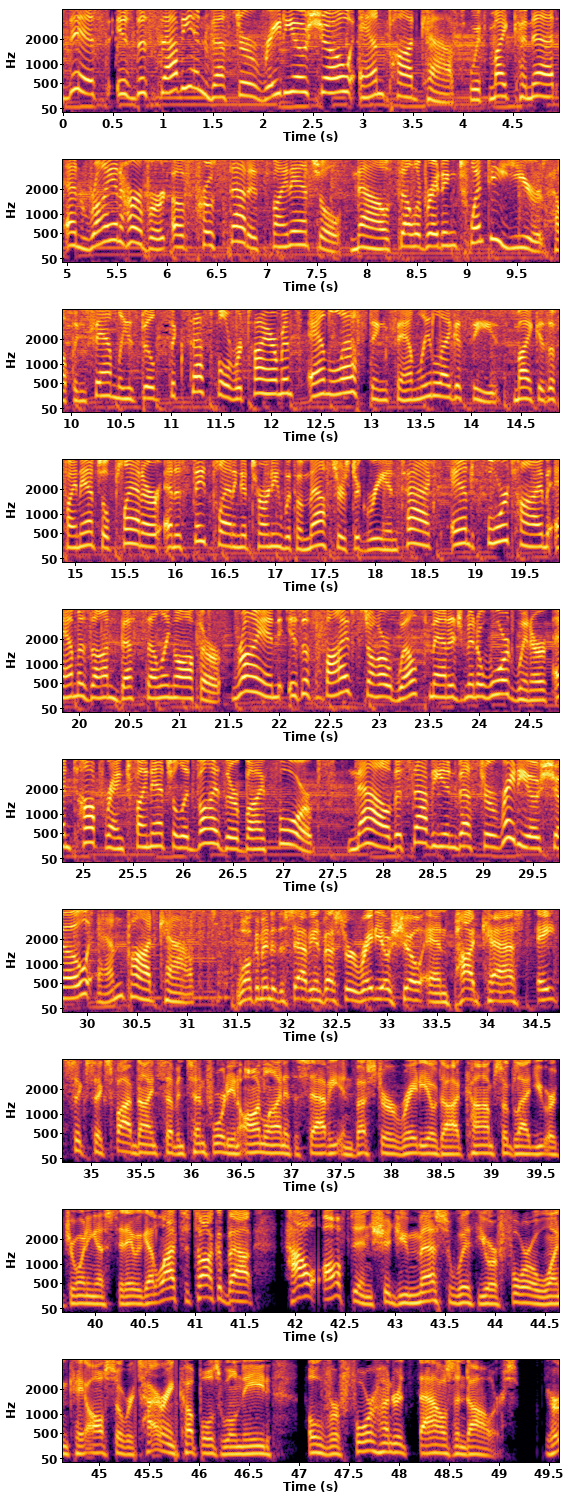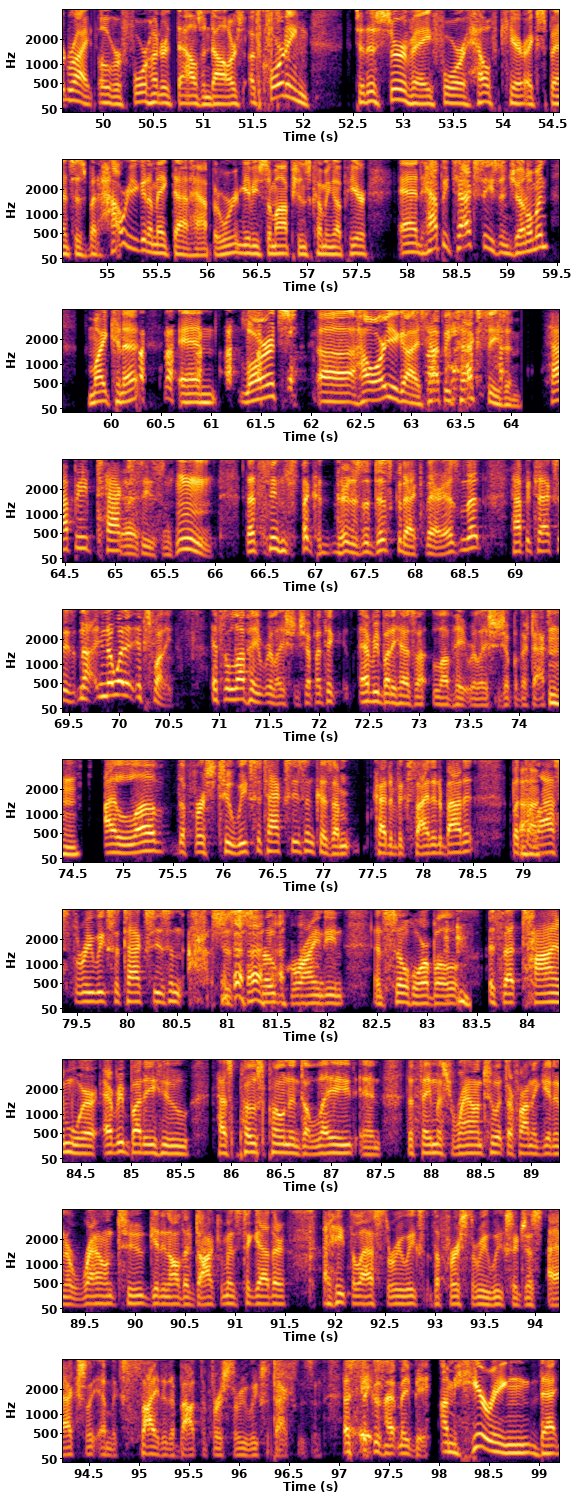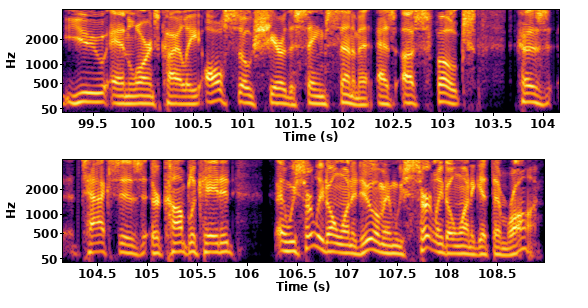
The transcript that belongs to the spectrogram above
This is the Savvy Investor radio show and podcast with Mike Canet and Ryan Herbert of Prostatis Financial. Now celebrating 20 years helping families build successful retirements and lasting family legacies. Mike is a financial planner and estate planning attorney with a master's degree in tax and four time Amazon best-selling author. Ryan is a five star wealth management award winner and top ranked financial advisor by Forbes. Now, the Savvy Investor radio show and podcast. Welcome into the Savvy Investor radio show and podcast, 866 597 1040 and online at the savvyinvestorradio.com. So glad you are joining us today. We got a lot to talk about. How often should you mess with your 401k? Also, retiring couples will need over $400,000. You heard right, over $400,000, according to this survey for healthcare expenses. But how are you going to make that happen? We're going to give you some options coming up here. And happy tax season, gentlemen. Mike Canet and Lawrence, uh, how are you guys? Happy tax season. Happy tax Good. season. Hmm. That seems like a, there's a disconnect there, isn't it? Happy tax season. Now, you know what? It's funny. It's a love hate relationship. I think everybody has a love hate relationship with their taxes. Mm-hmm. I love the first two weeks of tax season because I'm kind of excited about it. But uh-huh. the last three weeks of tax season, ah, it's just so grinding and so horrible. It's that time where everybody who has postponed and delayed and the famous round two it, they're finally getting a round two, getting all their documents together. I hate the last three weeks. The first three weeks are just, I actually am excited about the first three weeks of tax season, as sick as that may be. I'm hearing that you and Lawrence Kiely also share the same sentiment as us folks because taxes, they're complicated and we certainly don't want to do them and we certainly don't want to get them wrong.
